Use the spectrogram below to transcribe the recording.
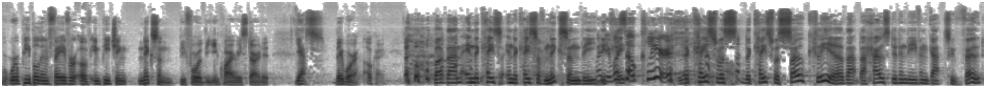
Were people in favor of impeaching Nixon before the inquiry started? Yes. They were. Okay. But then, in the case in the case of Nixon, the, the it was so clear. the case was the case was so clear that the House didn't even get to vote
